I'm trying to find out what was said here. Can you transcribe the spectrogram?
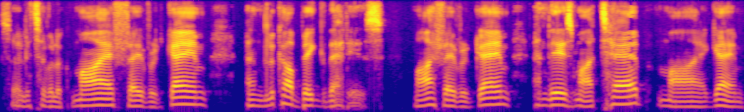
So let's have a look. My favorite game and look how big that is. My favorite game and there's my tab, my game.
